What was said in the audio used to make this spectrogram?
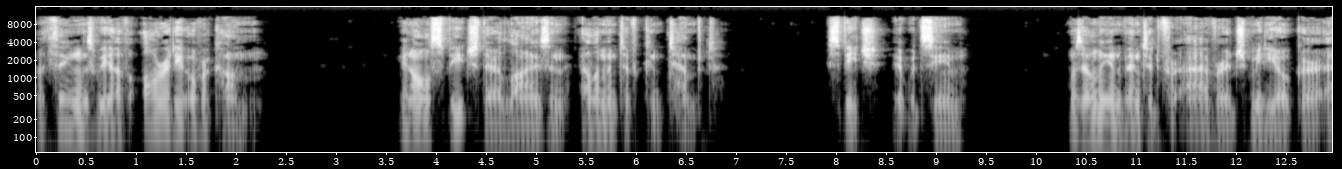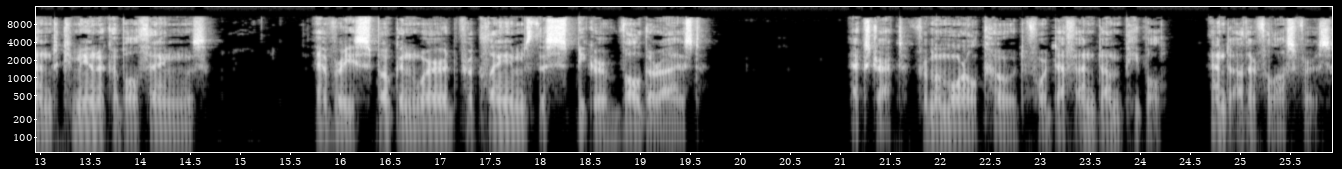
are things we have already overcome. In all speech there lies an element of contempt. Speech, it would seem, was only invented for average, mediocre, and communicable things. Every spoken word proclaims the speaker vulgarized. Extract from a moral code for deaf and dumb people and other philosophers.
